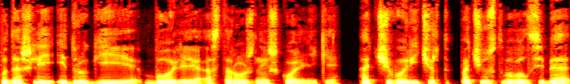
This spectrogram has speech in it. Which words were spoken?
Подошли и другие, более осторожные школьники, отчего Ричард почувствовал себя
